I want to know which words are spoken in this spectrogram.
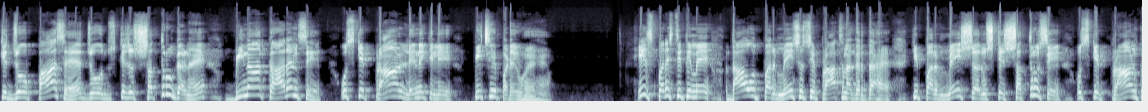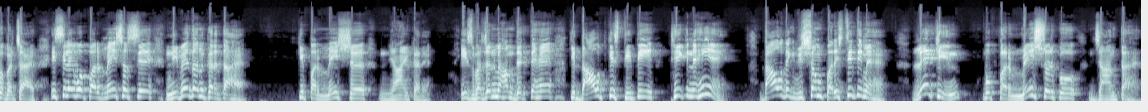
के जो पास है, जो उसके जो शत्रुगण हैं, बिना कारण से उसके प्राण लेने के लिए पीछे पड़े हुए हैं। इस परिस्थिति में दाऊद परमेश्वर से प्रार्थना करता है कि परमेश्वर उसके शत्रु से उसके प्राण को बचाए। इसलिए वो परमेश्वर से निवेदन करता है कि परमेश्वर न्याय करें। इस भजन में हम देखते हैं कि दाऊद की स्थिति ठीक नहीं है। दाऊद एक विषम परिस्थिति में है, लेकिन वो परमेश्वर को जानता है।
